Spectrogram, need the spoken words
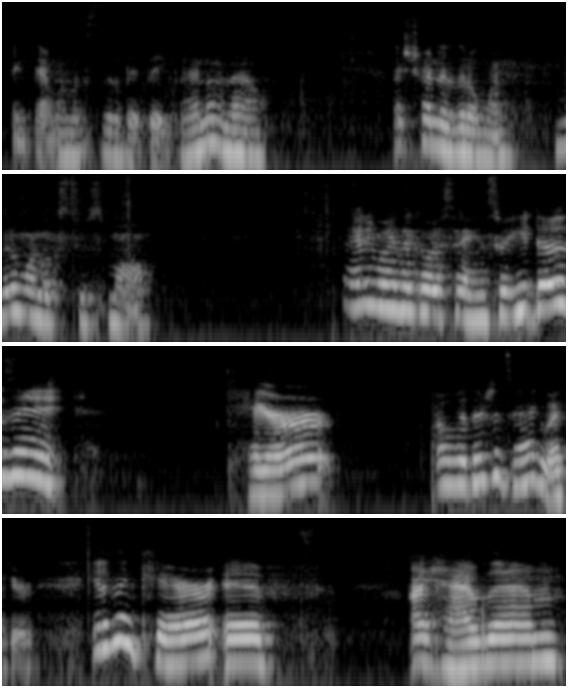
I think that one looks a little bit big, but I don't know. Let's try the little one. The little one looks too small. Anyway, like I was saying, so he doesn't care. Oh, there's a tag back here. He doesn't care if I have them.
